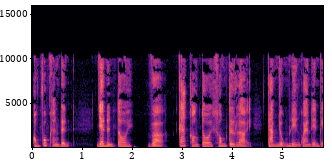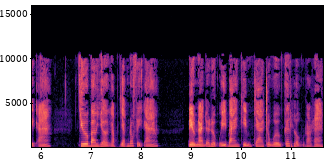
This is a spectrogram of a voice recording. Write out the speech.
Ông Phúc khẳng định, gia đình tôi, vợ, các con tôi không tư lợi, tham nhũng liên quan đến Việt Á, chưa bao giờ gặp giám đốc Việt Á. Điều này đã được Ủy ban Kiểm tra Trung ương kết luận rõ ràng.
